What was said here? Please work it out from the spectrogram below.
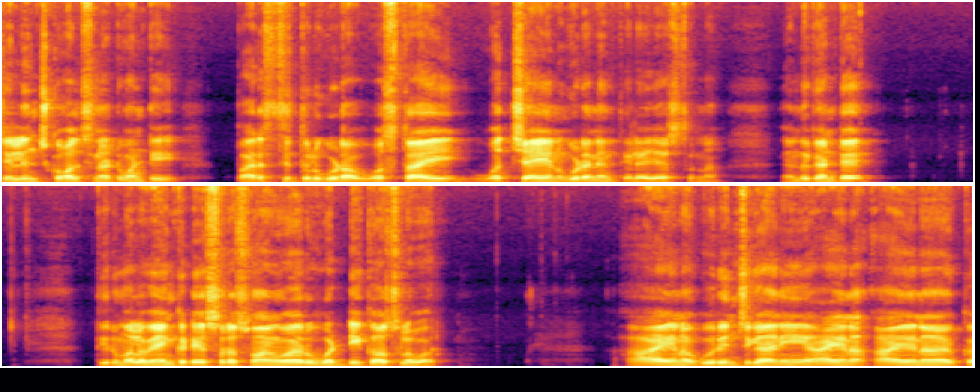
చెల్లించుకోవాల్సినటువంటి పరిస్థితులు కూడా వస్తాయి వచ్చాయని కూడా నేను తెలియజేస్తున్నా. ఎందుకంటే తిరుమల వెంకటేశ్వర స్వామి వారు వడ్డీ కాసుల వారు ఆయన గురించి కానీ ఆయన ఆయన యొక్క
